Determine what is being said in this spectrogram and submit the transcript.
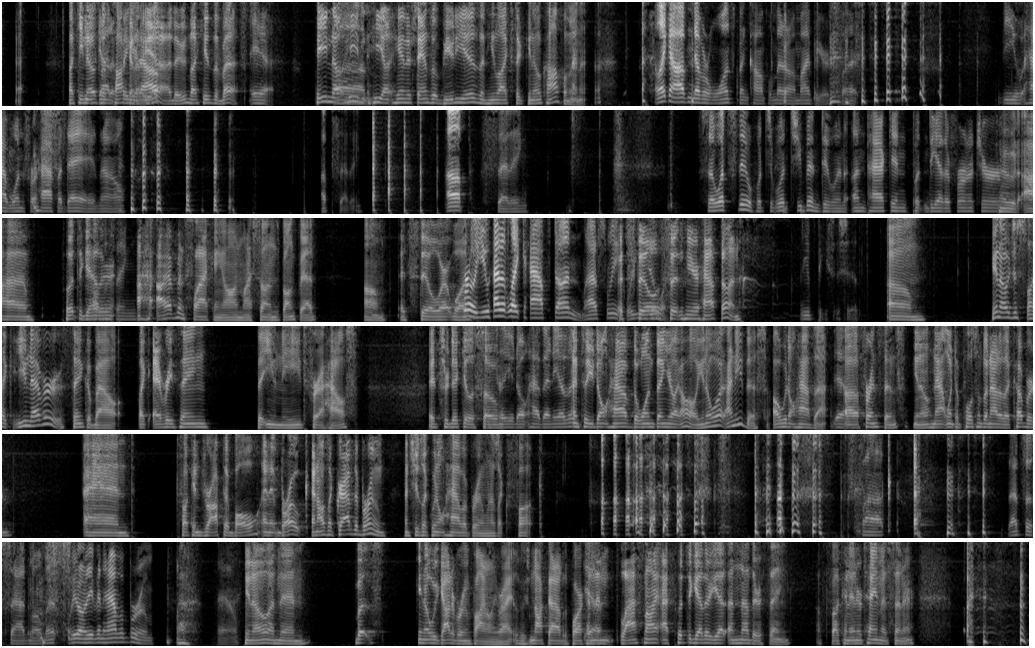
like he He's knows got what's talking about. out. Yeah, dude. Like he's the best. Yeah. He know Um, he he he understands what beauty is, and he likes to you know compliment it. I like how I've never once been complimented on my beard, but you have one for half a day now. Upsetting. Upsetting. So what's new? What you, what you been doing? Unpacking, putting together furniture. Dude, I put together. things. I, I have been slacking on my son's bunk bed. Um, it's still where it was. Bro, you had it like half done last week. it's what still sitting here half done. You piece of shit. um, you know, just like you never think about like everything that you need for a house. It's ridiculous. So Until you don't have any of it. until you don't have the one thing you're like, oh, you know what? I need this. Oh, we don't have that. Yeah. Uh, for instance, you know, Nat went to pull something out of the cupboard and fucking dropped a bowl and it broke. And I was like, grab the broom. And she's like, we don't have a broom. And I was like, fuck. Fuck. That's a sad moment. We don't even have a broom. Yeah. you know, and then, but you know, we got a broom finally, right? We've knocked that out of the park, and then last night I put together yet another thing, a fucking entertainment center. How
